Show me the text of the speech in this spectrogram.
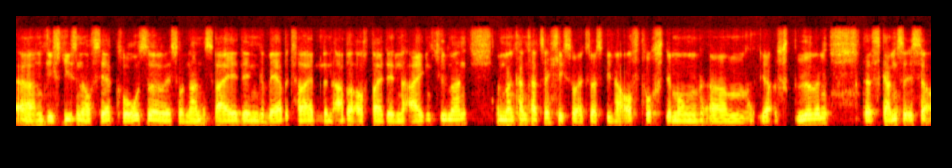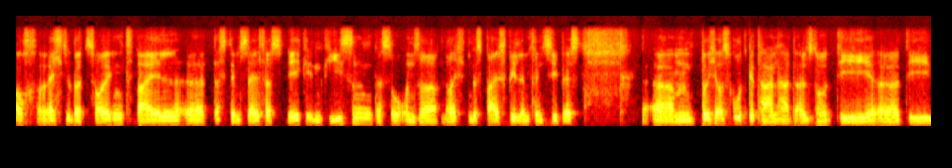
ähm, die stießen auf sehr große Resonanz bei den Gewerbetreibenden, aber auch bei den Eigentümern. Und man kann tatsächlich so etwas wie eine Aufbruchsstimmung ähm, ja, spüren. Das Ganze ist ja auch recht überzeugend, weil äh, das dem Selters Weg in Gießen, das so unser leuchtendes Beispiel im Prinzip ist, ähm, durchaus gut getan hat. Also die, äh, die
